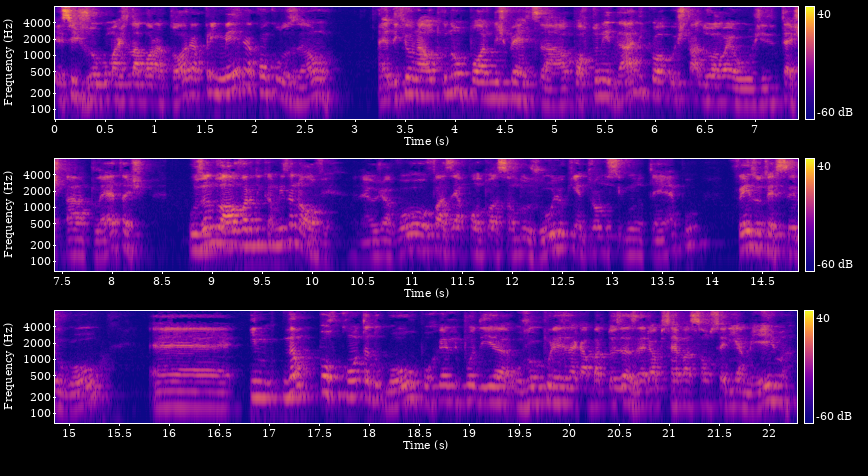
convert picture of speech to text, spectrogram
esse jogo mais de laboratório, a primeira conclusão é de que o Náutico não pode desperdiçar a oportunidade que o estadual é hoje de testar atletas usando Álvaro de camisa 9. Né? Eu já vou fazer a pontuação do Júlio, que entrou no segundo tempo, fez o terceiro gol, é, e não por conta do gol, porque ele podia, o jogo poderia ter acabado 2 a 0 a observação seria a mesma,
